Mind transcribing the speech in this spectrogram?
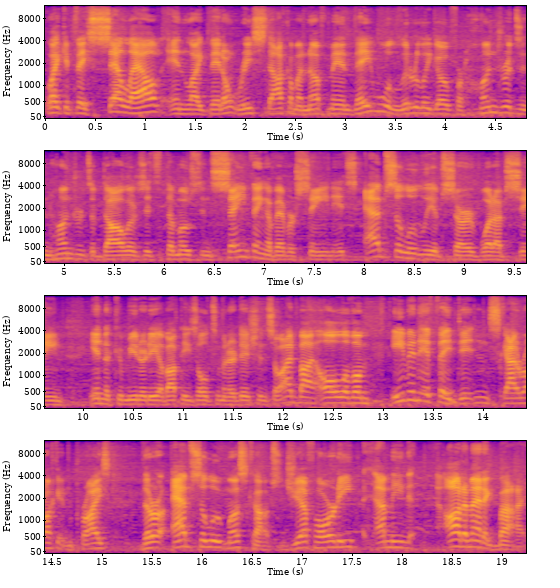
like if they sell out and like they don't restock them enough, man, they will literally go for hundreds and hundreds of dollars. It's the most insane thing I've ever seen. It's absolutely absurd what I've seen in the community about these Ultimate Editions, so I'd buy all of them, even if they didn't skyrocket in price. They're absolute must-cops. Jeff Hardy, I mean, automatic buy.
